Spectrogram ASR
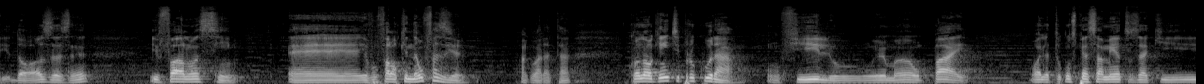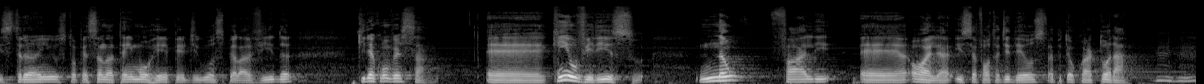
idosas, né? E falam assim: é, eu vou falar o que não fazer agora, tá? Quando alguém te procurar, um filho, um irmão, um pai, olha, estou com uns pensamentos aqui estranhos, estou pensando até em morrer, perdi gosto pela vida, queria conversar. É, quem ouvir isso, não fale, é, olha, isso é falta de Deus, vai para o teu quarto orar. Uhum.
